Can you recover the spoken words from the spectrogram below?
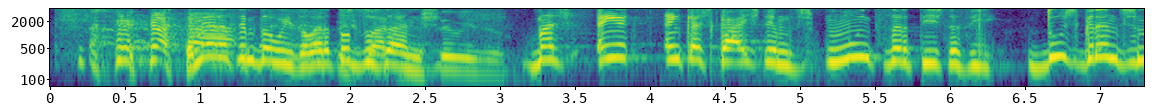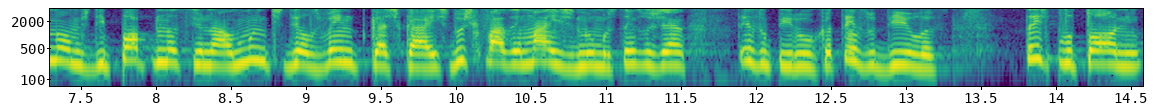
também era sempre da Weasel, era todos os, clássicos anos. Mas em, em Cascais temos muitos artistas e dos grandes nomes de hip hop nacional, muitos deles vêm de Cascais, dos que fazem mais números, tens o, tens o Peruca, tens o Dillas, tens Plutónio,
